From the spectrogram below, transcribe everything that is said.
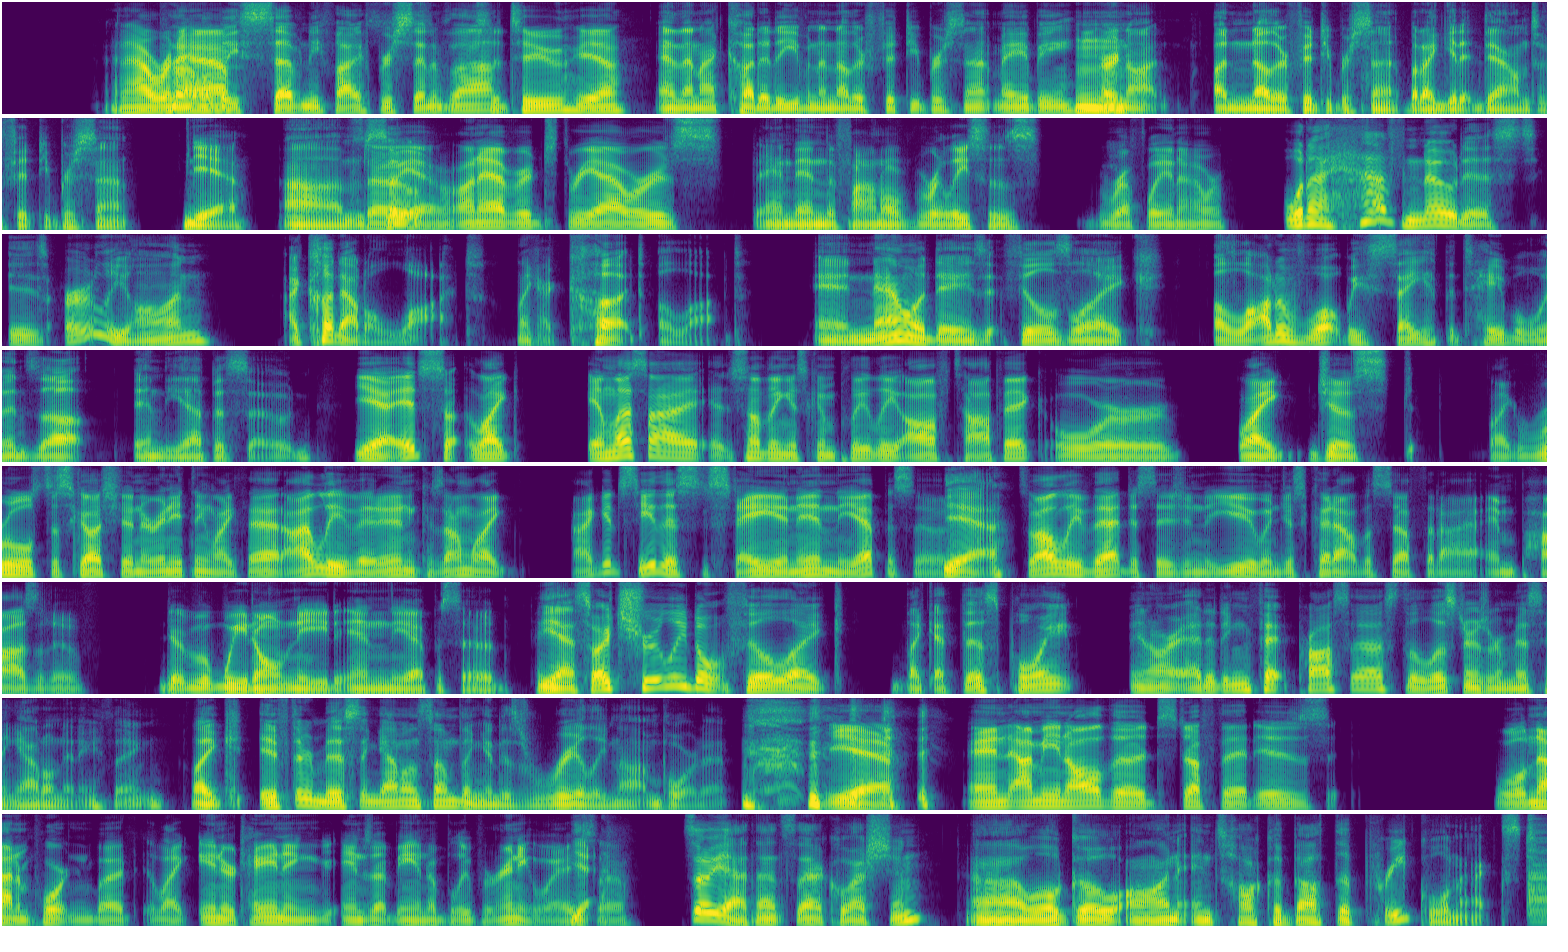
An hour and a probably half 75% of that. to two. Yeah. and then I cut it even another 50% maybe, or Mhm. not another 50%, but I get it down to 50%. Yeah. Um, So, so yeah, on average three hours, and then the final release is roughly an hour. what I have noticed is early on, I cut out a lot. Like I cut a lot. And nowadays it feels like a lot of what we say at the table ends up in the episode. Yeah, it's uh, like unless I something is completely off topic or like just like rules discussion or anything like that, I leave it in because I'm like I could see this staying in the episode. Yeah. So I'll leave that decision to you and just cut out the stuff that I am positive we don't need in the episode. Yeah. So I truly don't feel like like at this point in our editing fit process, the listeners are missing out on anything. Like if they're missing out on something, it is really not important. Yeah. And I mean all the stuff that is well not important but like entertaining ends up being a blooper anyway. Yeah. So So yeah, that's that question. Uh, we'll go on and talk about the prequel next.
